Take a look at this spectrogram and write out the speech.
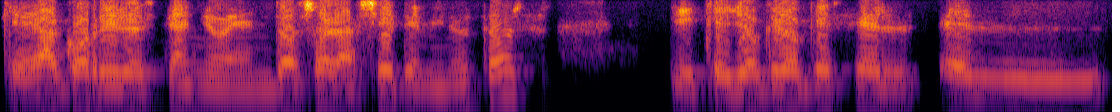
que ha corrido este año en dos horas siete minutos y que yo creo que es el, el,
